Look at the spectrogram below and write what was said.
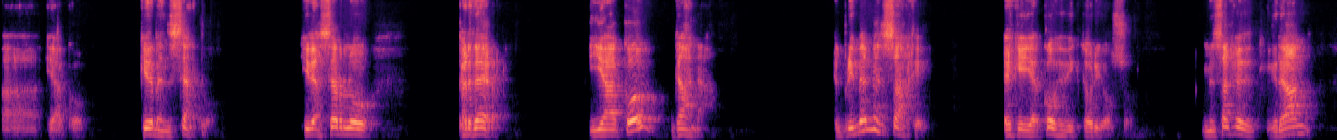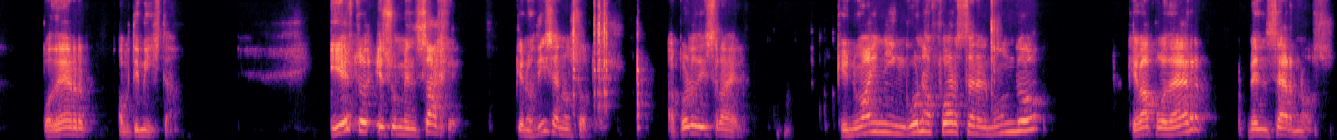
a Jacob. Quiere vencerlo. Quiere hacerlo perder. Y Jacob gana. El primer mensaje es que Jacob es victorioso. Un mensaje de gran poder optimista. Y esto es un mensaje que nos dice a nosotros, al pueblo de Israel, que no hay ninguna fuerza en el mundo que va a poder vencernos.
